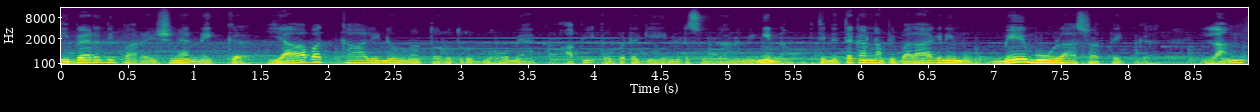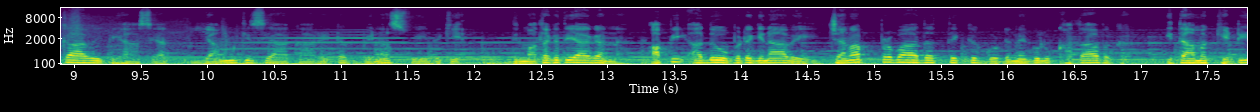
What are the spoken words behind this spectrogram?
නිවැරදි පර්ේෂණයන් එක්ක යාවත් කාලින වුණ තොරතුරු බොහොමයක් අපි ඔබට ගේනට සූදානමින් ඉන්නවා. ඉතින් එතකන් අපි බලාගෙනමු මේ මූලාශ්‍රත් එක්ක ලංකාව ඉතිහාසයත් යම් කිසි ආකාරයට වෙනස් වේද කියලා. ඉතින් මතකතියාගන්න අපි අද ඔබට ගෙනාවේ ජනප්‍රවාදත් එක්ක ගොඩනැගුළු කතාවක ඉතාම කෙටි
